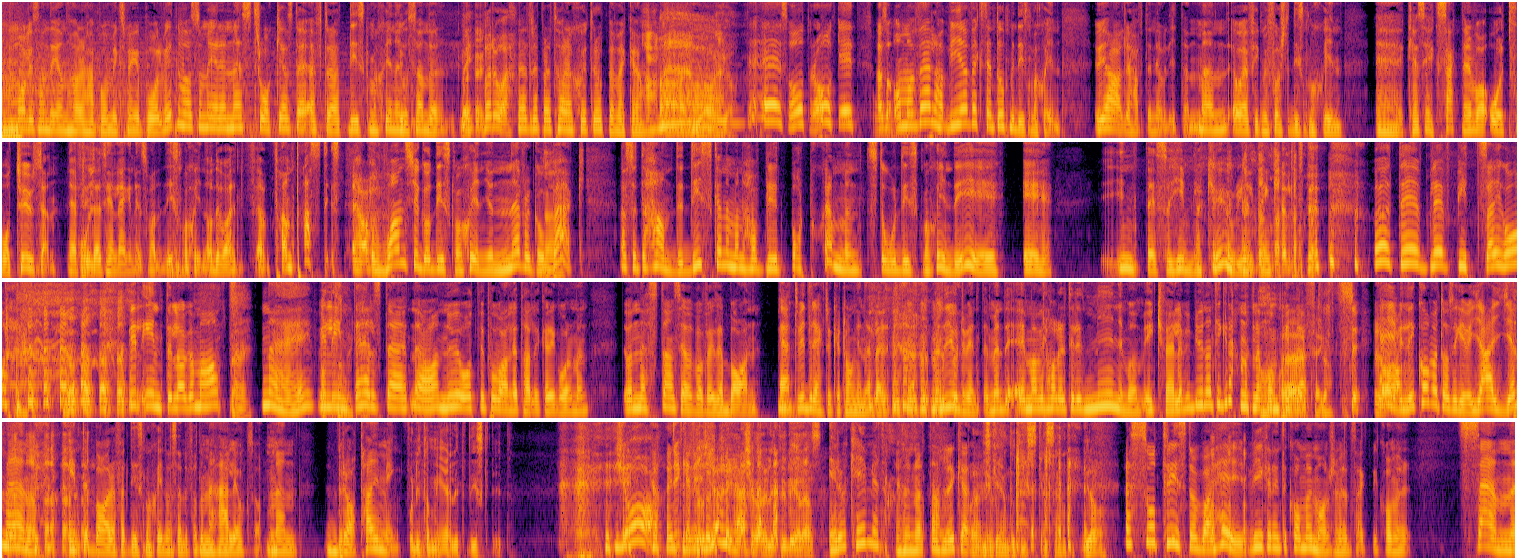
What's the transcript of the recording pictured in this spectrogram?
Molly Sandén hör här på Mix Megapol. Vet ni vad som är det näst tråkigaste efter att diskmaskinen går sönder? Nej. Vadå? Att reparatören skjuter upp en vecka. Ja, ja. Det är så tråkigt. Alltså, om man väl har, vi har växt inte upp med diskmaskin. Vi har aldrig haft den när jag var liten. Men, och jag fick min första diskmaskin, eh, kan jag säga exakt när det var, år 2000. När jag flyttade Oj. till en lägenhet som hade diskmaskin. Och det var fantastiskt. Ja. Och once you go diskmaskin, you never go back. Alltså det handdiska när man har blivit bortskämd med en stor diskmaskin, det är, är inte så himla kul helt enkelt. Det blev pizza igår. vill inte laga mat. Nej. Nej, vill inte helst äta. Ja, nu åt vi på vanliga tallrikar igår men det var nästan så jag var barn. Mm. Äter vi direkt ur kartongen eller? men det gjorde vi inte. Men det, man vill hålla det till ett minimum. Ikväll är vi bjudna till grannarna på middag. perfekt. Så, Hej, vill ni komma till oss och skriva? Jajamän! inte bara för att diskmaskinen sönder, för att de är härliga också. Mm. Men bra timing. Får ni ta med er lite disk dit? Ja, det inte kan ni göra. Köra lite i deras. Är det okej med att jag med några tallrikar? Vi ska ju ändå diska sen. Ja. Jag är så trist och bara, hej, vi kan inte komma imorgon som vi hade sagt. Vi kommer sen.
